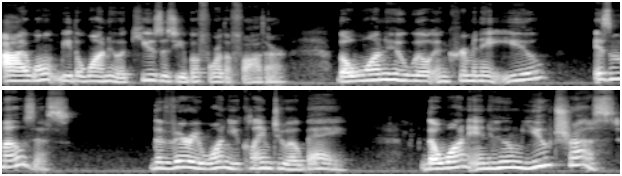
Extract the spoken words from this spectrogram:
I won't be the one who accuses you before the Father. The one who will incriminate you is Moses, the very one you claim to obey, the one in whom you trust.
